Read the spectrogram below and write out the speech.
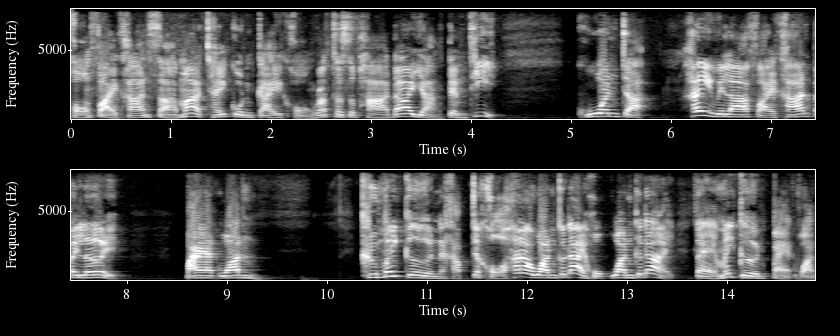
ของฝ่ายค้านสามารถใช้กลไกของรัฐสภาได้อย่างเต็มที่ ควรจะให้เวลาฝ่ายค้านไปเลย 8 วัน คือไม่เกินนะครับ จะขอ 5 วันก็ได้ 6 วันก็ได้ แต่ไม่เกิน 8 วัน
